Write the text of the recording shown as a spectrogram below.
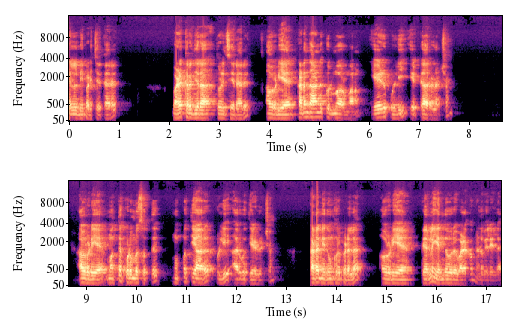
எல்எல்பி படிச்சிருக்காரு. வழக்கறிஞராக தொழில் செய்கிறாரு அவருடைய கடந்த ஆண்டு குடும்ப வருமானம் ஏழு புள்ளி எட்டு ஆறு லட்சம். அவருடைய மொத்த குடும்ப சொத்து முப்பத்தி ஆறு புள்ளி அறுபத்தி ஏழு லட்சம். கடன் எதுவும் குறிப்பிடலை. அவருடைய பேரில் எந்த ஒரு வழக்கும் நிலவில் இல்லை.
